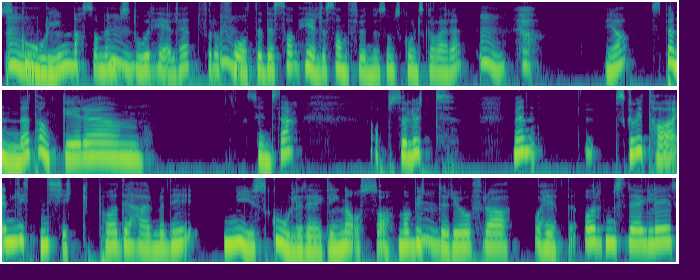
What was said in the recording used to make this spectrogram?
skolen da, som en Mm. stor helhet, for å Mm. få til det hele samfunnet som skolen skal være. Mm. Ja, spennende tanker, um, syns jeg. Absolutt. Men skal vi ta en liten kikk på det her med de nye skolereglene også? Nå bytter det jo fra å hete ordensregler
